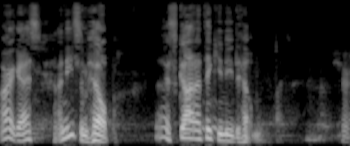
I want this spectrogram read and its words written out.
All right, guys, I need some help. Uh, Scott, I think you need to help me. Sure.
